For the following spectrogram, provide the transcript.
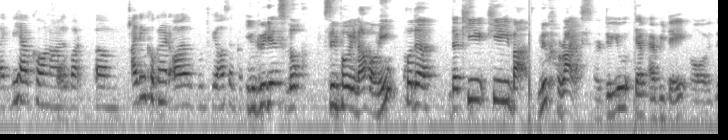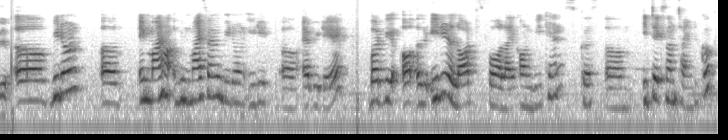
like we have corn oil, but um, I think coconut oil would be also good. Ingredients look simple enough for me. For the the kiribat milk rice, do you them every day or is it? Uh, we don't. Uh, in my in my family, we don't eat it uh, every day, but we uh, eat it a lot for like on weekends because um, it takes some time to cook.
